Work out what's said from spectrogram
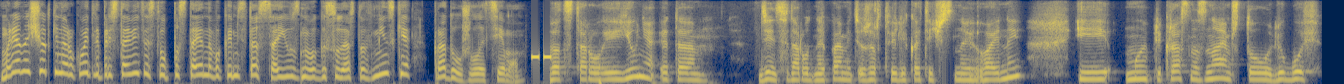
Марьяна Щеткина, руководитель представительства Постоянного комитета Союзного государства в Минске, продолжила тему. 22 июня – это День всенародной памяти жертв Великой Отечественной войны. И мы прекрасно знаем, что любовь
